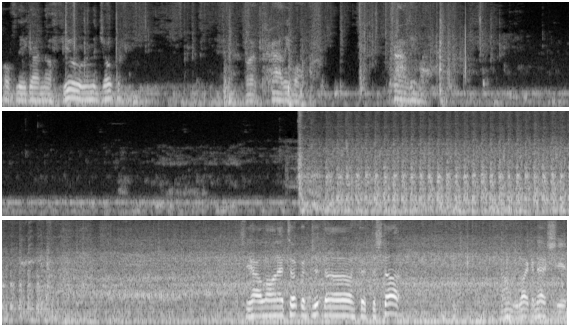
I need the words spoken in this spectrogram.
Hopefully it got enough fuel in the Joker. But probably won't. Probably won't. See how long that took to, uh, to, to start? I don't be liking that shit.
